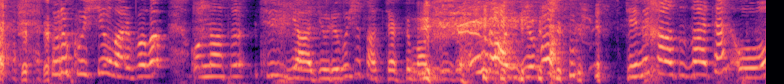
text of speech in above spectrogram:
sonra koşuyorlar falan. Ondan sonra tüh ya diyor rövaşat atacaktım aslında. Olur abi diyor falan. Cem'e kalsa zaten o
